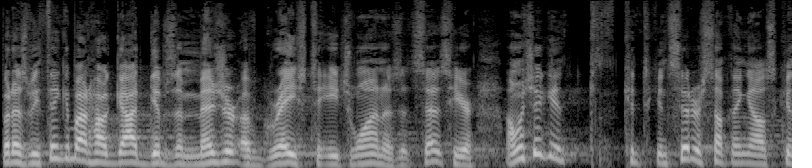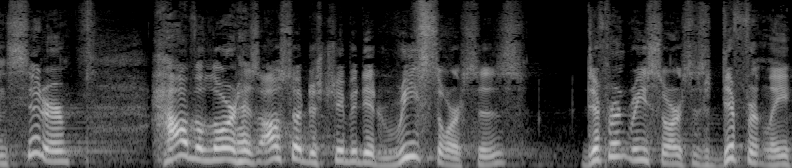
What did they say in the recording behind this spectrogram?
But as we think about how God gives a measure of grace to each one, as it says here, I want you to consider something else. Consider how the Lord has also distributed resources, different resources, differently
